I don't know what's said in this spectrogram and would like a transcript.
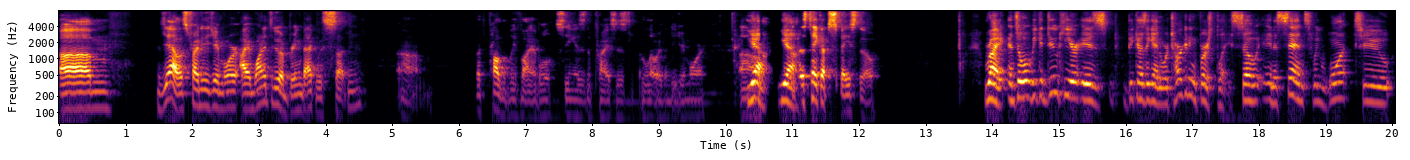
Um, yeah, let's try DJ Moore. I wanted to do a bring back with Sutton. Um, that's probably viable, seeing as the price is lower than DJ Moore. Um, yeah, yeah. Let's take up space though. Right. And so what we could do here is because again, we're targeting first place. So in a sense, we want to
